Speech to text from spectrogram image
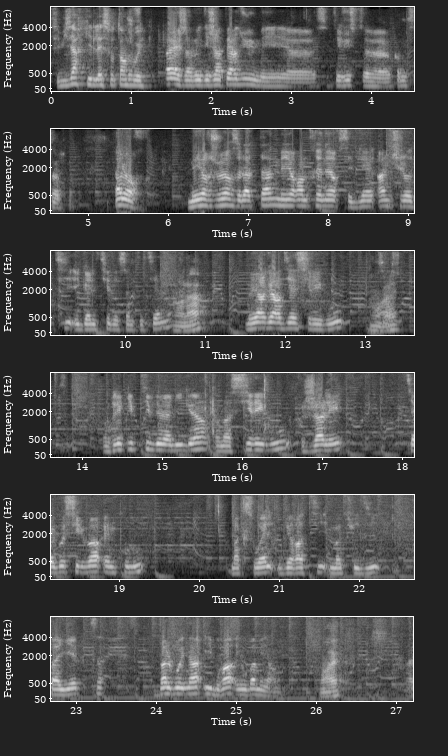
c'est bizarre qu'il laisse autant jouer. Ouais, j'avais déjà perdu, mais euh, c'était juste euh, comme ça. quoi. Alors, meilleur joueur Zlatan, meilleur entraîneur, c'est bien Ancelotti et Galtier de Saint-Etienne. Voilà. Meilleur gardien, Sirigu. Ouais. Donc l'équipe type de la Ligue 1, on a Sirigu, Jallet, Thiago Silva, Nkoulou, Maxwell, Verratti, Matuidi, Payet, Valbuena, Ibra et Aubameyang. Ouais. Ouais,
